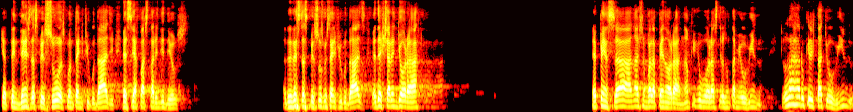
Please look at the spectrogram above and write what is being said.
Que a tendência das pessoas, quando está em dificuldade, é se afastarem de Deus. A tendência das pessoas, quando estão em dificuldades, é deixarem de orar. É pensar, ah, nós não vale a pena orar, não. Por que eu vou orar se Deus não está me ouvindo? Claro que Ele está te ouvindo.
